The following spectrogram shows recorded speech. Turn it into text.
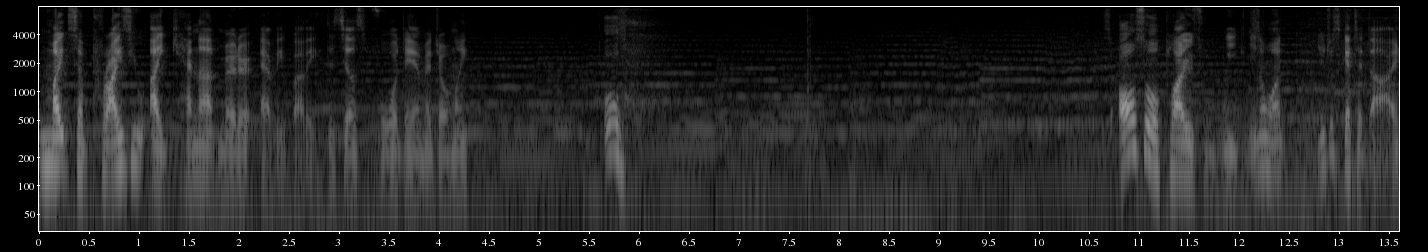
might surprise you. I cannot murder everybody. This deals 4 damage only. Oof. This also applies weak. You know what? You just get to die.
